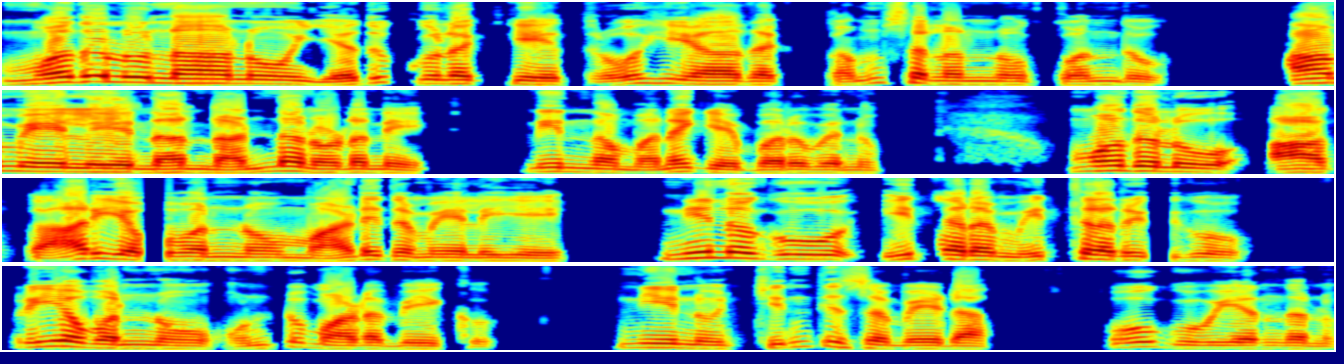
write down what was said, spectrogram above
ಮೊದಲು ನಾನು ಯದುಕುಲಕ್ಕೆ ದ್ರೋಹಿಯಾದ ಕಂಸನನ್ನು ಕೊಂದು, ಆಮೇಲೆ ನನ್ನ ಅಣ್ಣನೊಡನೆ ನಿನ್ನ ಮನೆಗೆ ಬರುವೆನು. ಮೊದಲು ಆ ಕಾರ್ಯವನ್ನು ಮಾಡಿದ ಮೇಲೆಯೇ ನಿನಗೂ ಇತರ ಮಿತ್ರರಿಗೂ ಪ್ರಿಯವನ್ನು ಉಂಟು ಮಾಡಬೇಕು ನೀನು ಚಿಂತಿಸಬೇಡ, ಹೋಗು ಎಂದನು.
